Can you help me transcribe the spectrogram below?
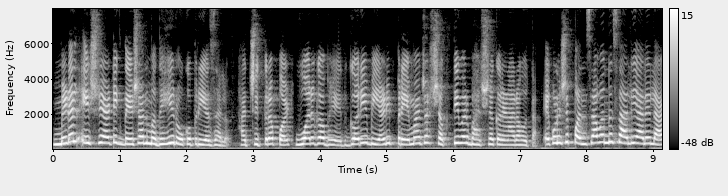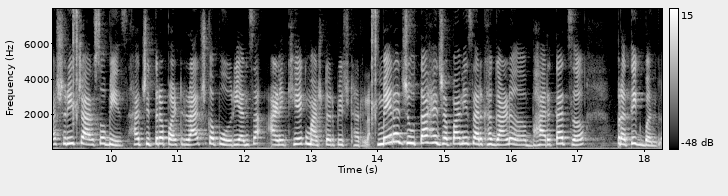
मिडल एशियाटिक देशांमध्येही लोकप्रिय झालं. हा चित्रपट वर्गभेद गरिबी आणि प्रेमाच्या शक्तीवर भाष्य करणारा होता. एकोणीसशे पंचावन्न साली आलेला श्री चारसो बीस हा चित्रपट राज कपूर यांचा आणखी एक मास्टरपीस ठरला. मेरा जूता हे जपानी सारखं गाणं भारताचं प्रतीक बनलं.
